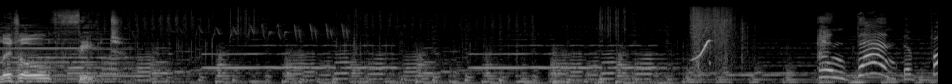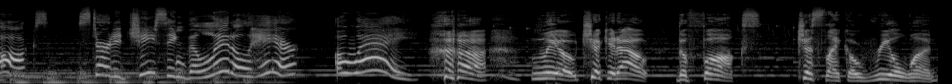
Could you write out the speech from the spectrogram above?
little feet. And then the fox started chasing the little hare away. Leo, check it out. The fox. Just like a real one.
